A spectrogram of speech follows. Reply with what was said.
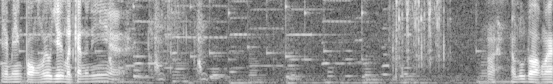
ไอ้แมงป่องเวลเยอะเหมือนกันนะนี่เอาลูกดอกมา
